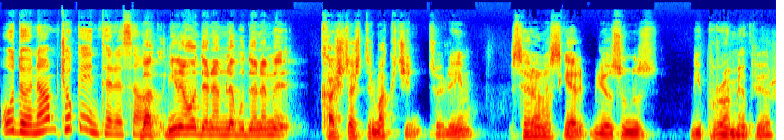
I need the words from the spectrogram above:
O dönem çok enteresan. Bak yine o dönemle bu dönemi karşılaştırmak için söyleyeyim. Seren Asker biliyorsunuz bir program yapıyor.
